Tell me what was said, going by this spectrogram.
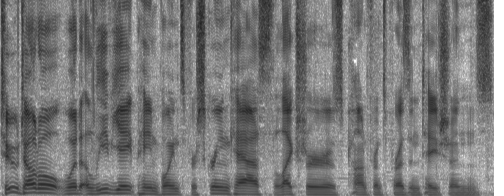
two total, would alleviate pain points for screencasts, lectures, conference presentations,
